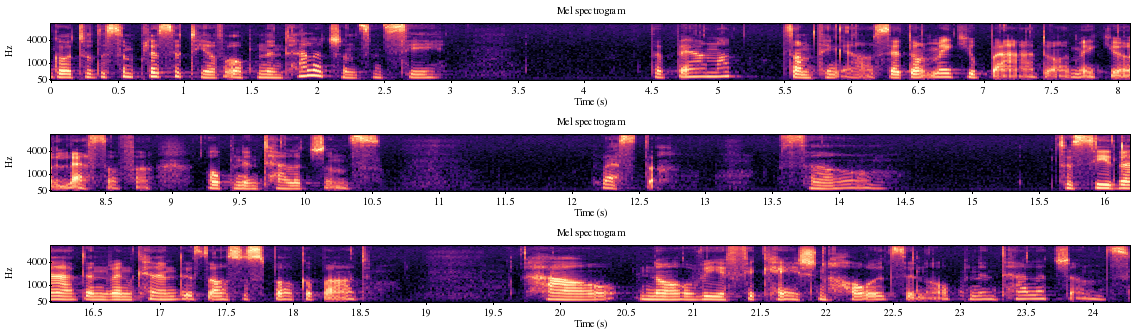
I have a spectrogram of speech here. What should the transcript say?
go to the simplicity of open intelligence and see that they are not something else. that don't make you bad or make you less of an open intelligence Vesta. So, to see that, and when Candice also spoke about how no reification holds in open intelligence,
